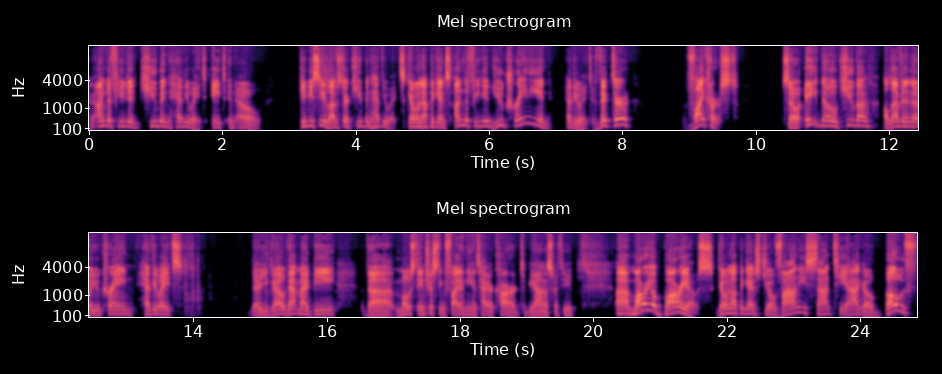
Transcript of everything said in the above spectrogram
an undefeated Cuban heavyweight, 8 and 0, PBC loves their Cuban heavyweights going up against undefeated Ukrainian heavyweight Victor Vykhryst. So 8 0 Cuba, 11 0 Ukraine heavyweights. There you go. That might be the most interesting fight on the entire card, to be honest with you. Uh, Mario Barrios going up against Jovanie Santiago. Both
